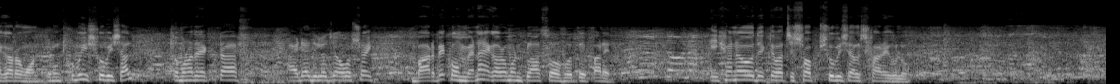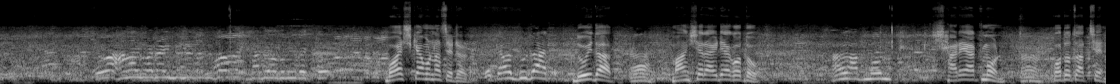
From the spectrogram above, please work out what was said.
এগারো মন এবং খুবই সুবিশাল। তো ওনাদের একটা আইডিয়া দিল যে অবশ্যই বাড়বে কমবে না এগারো মন প্লাসও হতে পারে। এখানেও দেখতে পাচ্ছি সব সুবিশাল সার এগুলো। বয়স কেমন আছে এটার? দুই দাঁত। হ্যাঁ। মাংসের আইডিয়া কত? সাড়ে আট মন। হ্যাঁ। কত চাচ্ছেন?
